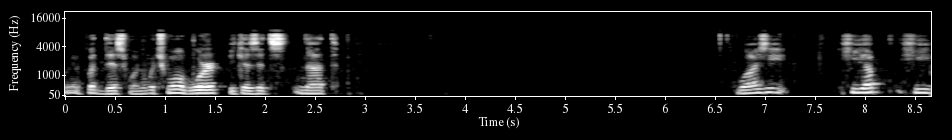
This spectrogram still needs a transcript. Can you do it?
I'm going to put this one which won't work because it's not. Why is he he up he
